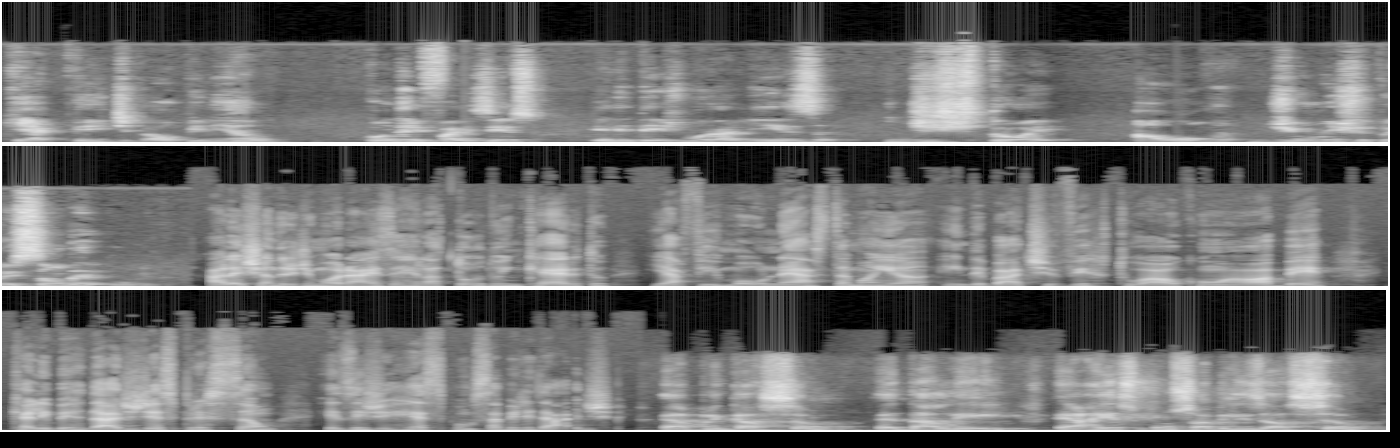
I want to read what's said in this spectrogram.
que é a crítica, a opinião, quando ele faz isso, ele desmoraliza e destrói a honra de uma instituição da República. Alexandre de Moraes é relator do inquérito e afirmou nesta manhã, em debate virtual com a OAB, que a liberdade de expressão exige responsabilidade. É a aplicação é da lei, é a responsabilização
